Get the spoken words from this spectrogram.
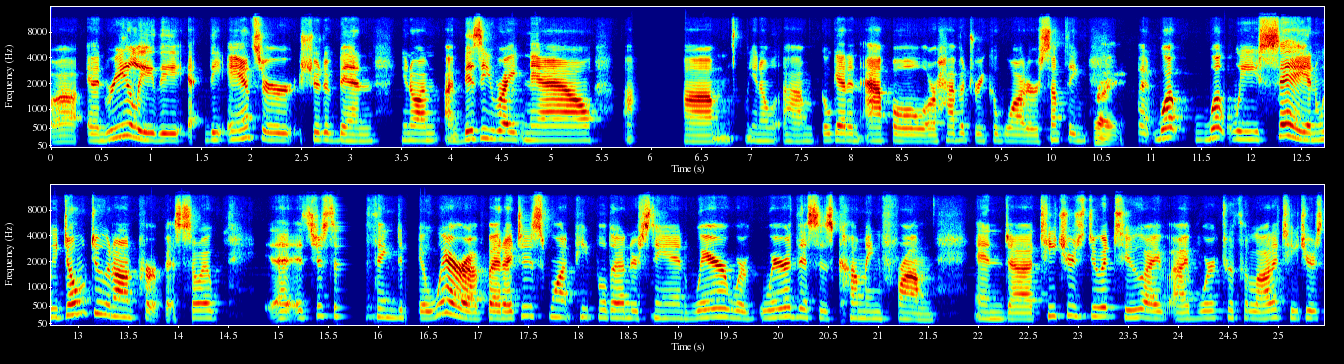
uh, and really the the answer should have been you know i'm i'm busy right now um, you know um, go get an apple or have a drink of water or something. Right. But what what we say and we don't do it on purpose so uh, it's just a thing to be aware of but i just want people to understand where we're where this is coming from. And uh, teachers do it too. I've, I've worked with a lot of teachers.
